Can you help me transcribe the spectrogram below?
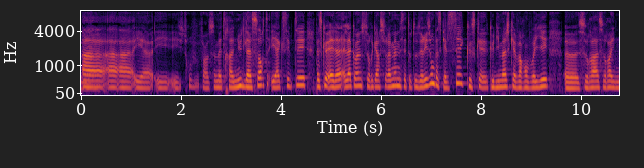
à, à- à- et, à- et- et je trouve, enfin, se mettre à nu de la sorte et accepter, parce qu'elle a, elle a quand même ce regard sur elle-même et cette autodérision, parce qu'elle sait que, ce qu'elle- que l'image qu'elle va renvoyer euh, sera, sera une,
